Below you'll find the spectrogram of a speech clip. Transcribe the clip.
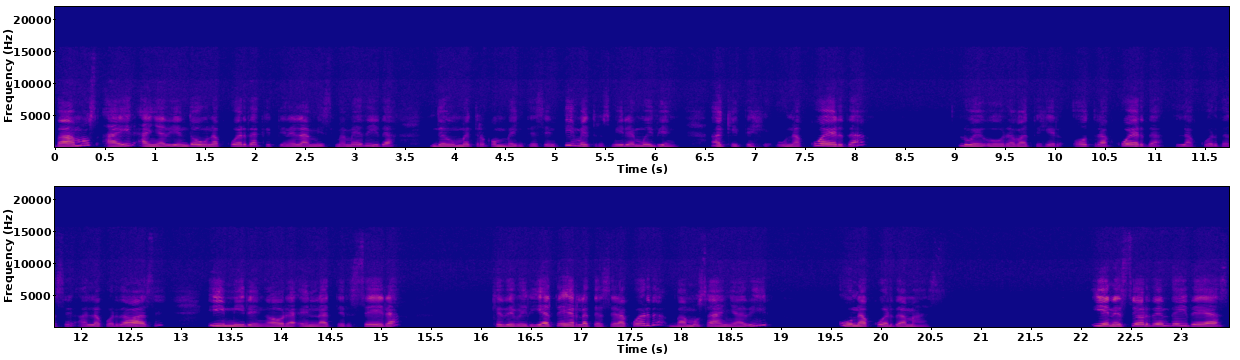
vamos a ir añadiendo una cuerda que tiene la misma medida de un metro con 20 centímetros. Miren muy bien, aquí teje una cuerda, luego ahora va a tejer otra cuerda, la cuerda, a la cuerda base, y miren ahora en la tercera, que debería tejer la tercera cuerda, vamos a añadir una cuerda más. Y en este orden de ideas,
